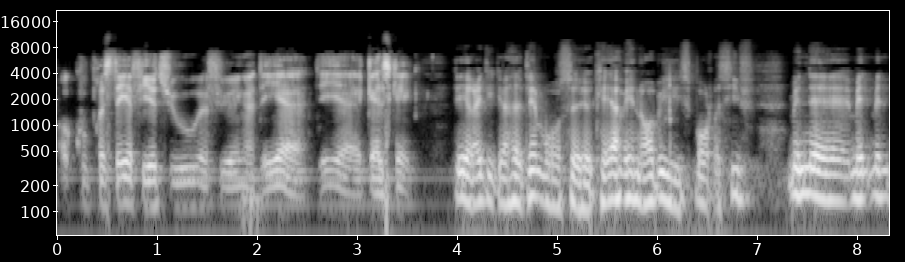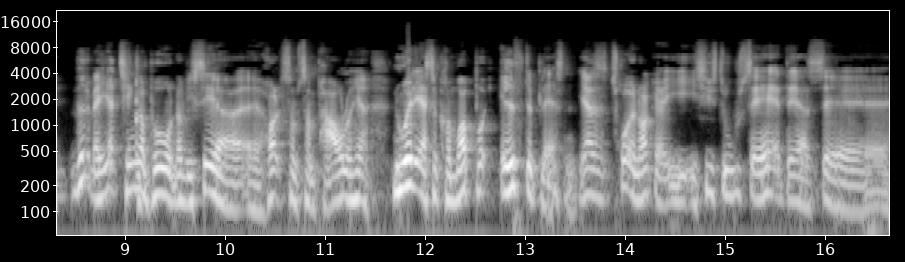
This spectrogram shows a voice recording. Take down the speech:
og kunne præstere 24 øh, fyringer, det er, det er galskab. Det er rigtigt, jeg havde glemt vores øh, kære ven oppe i Sport Recif. Men, øh, men, men ved du hvad jeg tænker på, når vi ser øh, hold som São Paulo her? Nu er det altså kommet op på 11. pladsen. Jeg tror nok, at i, i sidste uge sagde, at deres... Øh,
